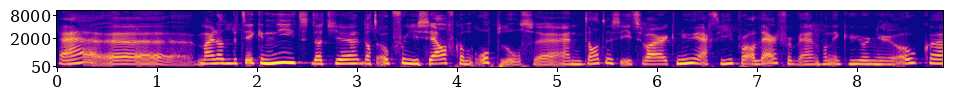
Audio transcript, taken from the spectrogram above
Hè? Uh, maar dat betekent niet dat je dat ook voor jezelf kan oplossen. En dat is iets waar ik nu echt hyper alert voor ben. Van ik huur nu ook. Uh,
